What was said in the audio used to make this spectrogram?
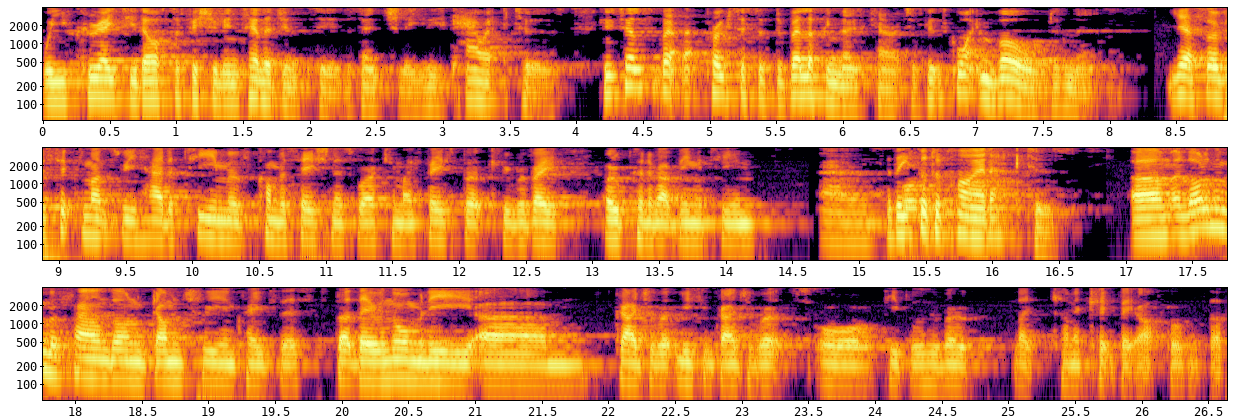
where you've created artificial intelligences, essentially, these characters. Can you tell us about that process of developing those characters? Because it's quite involved, isn't it? Yes, over six months we had a team of conversationists working my Facebook who were very open about being a team. And Are these sort of hired actors? Um, a lot of them were found on Gumtree and Craigslist, but they were normally um, graduate, recent graduates or people who wrote like kind of clickbait articles and stuff.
